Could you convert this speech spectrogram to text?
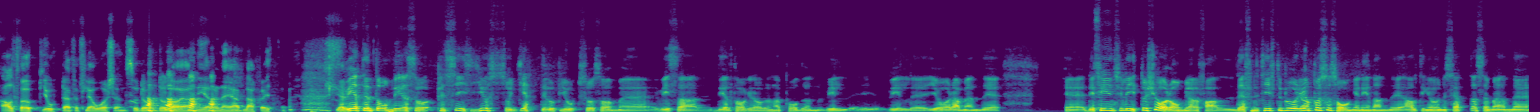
allt var uppgjort där för flera år sedan. Så då, då la jag ner den där jävla skiten. Jag vet inte om det är så precis just så jätteuppgjort så som eh, vissa deltagare av den här podden vill, vill eh, göra. Men det, eh, det finns ju lite att köra om i alla fall. Definitivt i början på säsongen innan eh, allting har hunnit sätta sig. Men eh,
